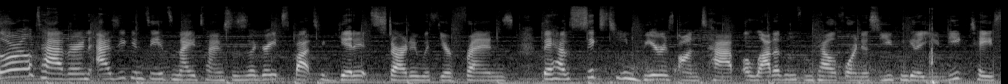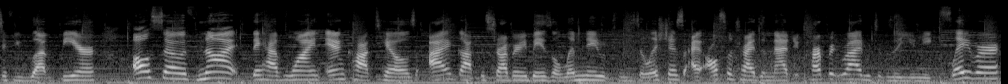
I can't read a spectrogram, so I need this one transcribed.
Laurel Tavern, as you can see, it's nighttime, so this is a great spot to get it started with your friends. They have 16 beers on tap, a lot of them from California, so you can get a unique taste if you love beer. Also, if not, they have wine and cocktails. I got the strawberry basil lemonade, which was delicious. I also tried the magic carpet ride, which was a unique flavor.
